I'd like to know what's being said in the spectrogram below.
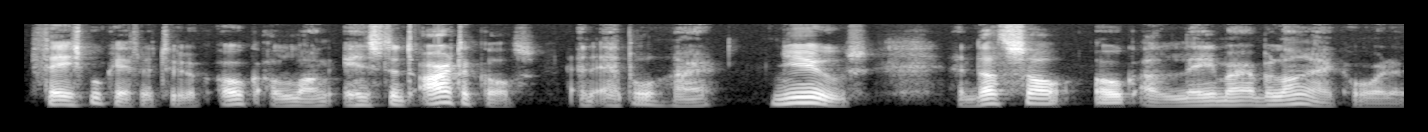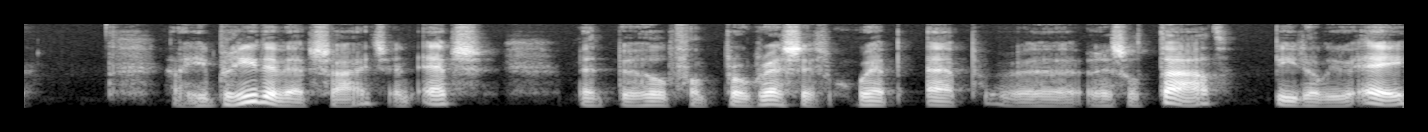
Facebook heeft natuurlijk ook al lang instant articles en Apple haar news. En dat zal ook alleen maar belangrijker worden. Nou, hybride websites en apps met behulp van Progressive Web App uh, Resultaat, PWA,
